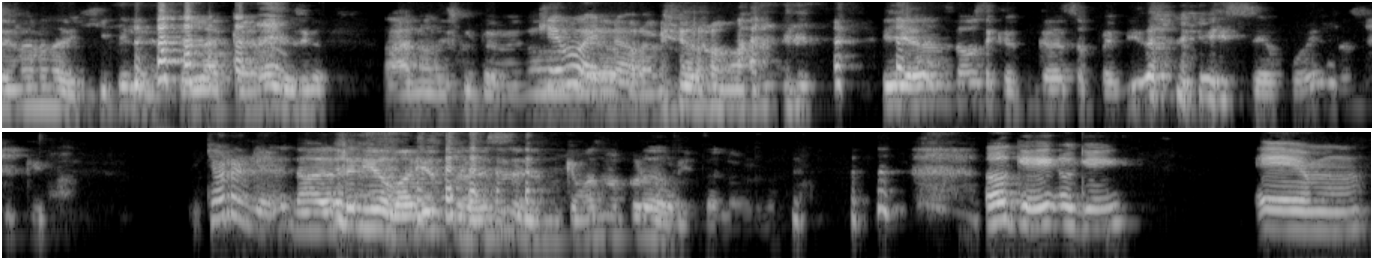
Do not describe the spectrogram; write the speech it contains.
era una viejita y le grité en la cara y yo digo, ah, no, discúlpeme, no, Qué no era para mi hermana. Y ya no se quedó con cara sorprendida y se fue, no sé qué. Qué horrible. No, he tenido varios, pero ese es el que más me acuerdo ahorita, la verdad. Ok, ok. Em,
